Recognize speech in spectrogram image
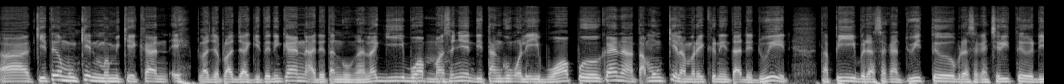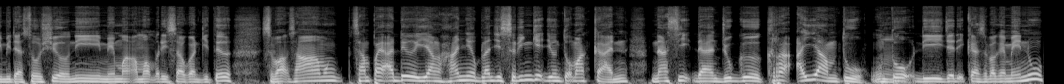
Uh, kita mungkin memikirkan eh pelajar-pelajar kita ni kan ada tanggungan lagi ibu apa hmm. maksudnya ditanggung oleh ibu apa kan uh, tak mungkinlah mereka ni tak ada duit. Tapi berdasarkan Twitter, berdasarkan cerita di media sosial ni memang amat merisaukan kita sebab sam- sampai ada yang hanya belanja seringgit je untuk makan nasi dan juga kerak ayam tu hmm. Untuk dijadikan sebagai menu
